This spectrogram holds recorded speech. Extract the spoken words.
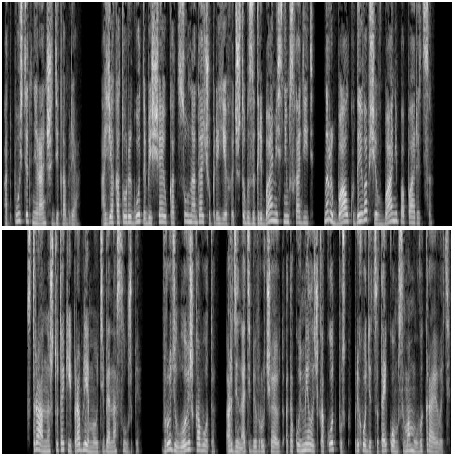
отпустят не раньше декабря. А я который год обещаю к отцу на дачу приехать, чтобы за грибами с ним сходить, на рыбалку, да и вообще в бане попариться. Странно, что такие проблемы у тебя на службе. Вроде ловишь кого-то, ордена тебе вручают, а такую мелочь, как отпуск, приходится тайком самому выкраивать.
